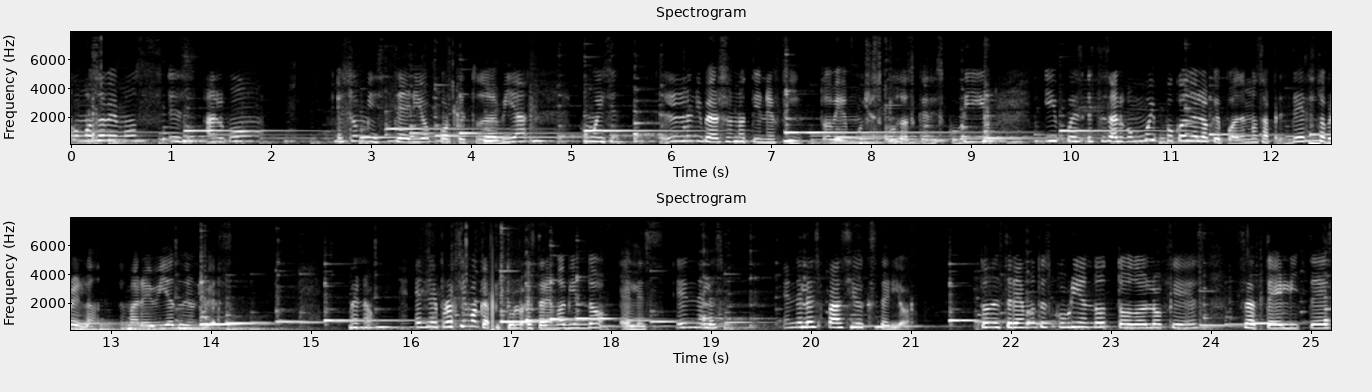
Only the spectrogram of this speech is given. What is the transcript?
Como sabemos, es algo, es un misterio porque todavía, como dicen, el universo no tiene fin, todavía hay muchas cosas que descubrir y pues esto es algo muy poco de lo que podemos aprender sobre las maravillas del universo. Bueno, en el próximo capítulo estaremos viendo el en, el, en el espacio exterior donde estaremos descubriendo todo lo que es satélites,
